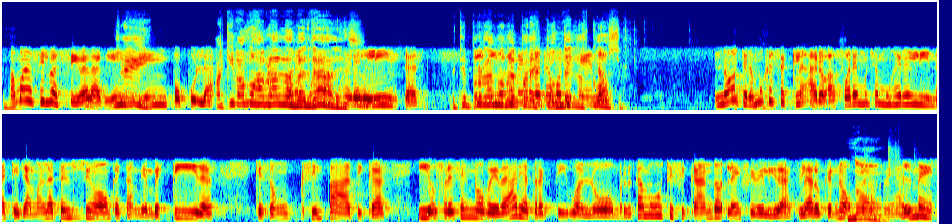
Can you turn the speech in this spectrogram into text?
Vamos a decirlo así, ¿verdad? Bien, Sí. bien popular. Aquí vamos a hablar las muchas verdades. mujeres lindas. Este programa no es para esconder las cosas. No, tenemos que ser claros. Afuera hay muchas mujeres lindas que llaman la atención, que están bien vestidas, que son simpáticas y ofrecen novedad y atractivo al hombre. Estamos justificando la infidelidad, claro que no, pero realmente,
